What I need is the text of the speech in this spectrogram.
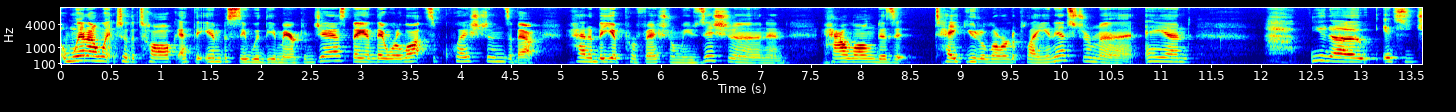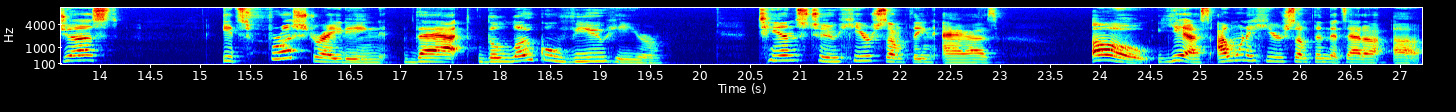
when I went to the talk at the embassy with the American Jazz Band, there were lots of questions about how to be a professional musician and how long does it take you to learn to play an instrument. And, you know, it's just, it's frustrating that the local view here tends to hear something as, oh, yes, I want to hear something that's at a, a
